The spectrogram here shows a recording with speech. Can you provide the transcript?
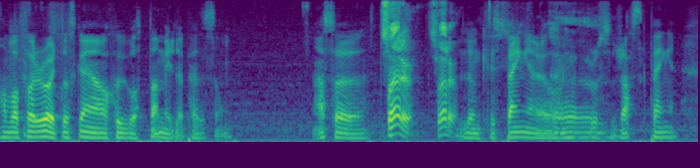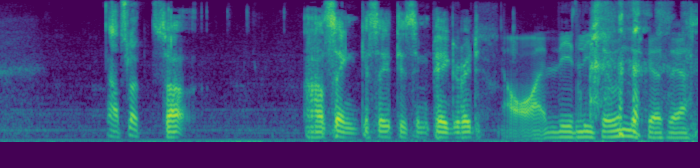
han var förra året då ska han ha 7-8 mille per säsong. Alltså... Så är det, så är det. Lundqvist-pengar och uh, Rask-pengar. Absolut. Så han sänker sig till sin paygrade. Ja, lite, lite under skulle jag säga.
